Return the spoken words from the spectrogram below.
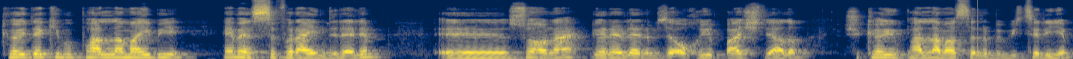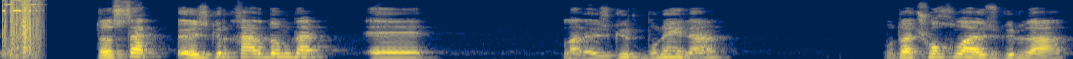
Köydeki bu parlamayı bir hemen sıfıra indirelim. Ee, sonra görevlerimize okuyup başlayalım. Şu köyün parlamasını bir bitireyim. Dostlar Özgür Kardom'dan ee, lan Özgür bu ne lan? Bu da çok la Özgür la.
